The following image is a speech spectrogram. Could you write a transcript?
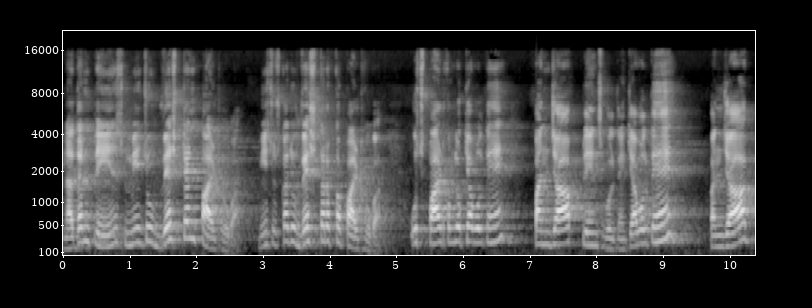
नदर्न प्लेन्स में जो वेस्टर्न पार्ट होगा। मीन्स उसका जो वेस्ट तरफ़ का पार्ट होगा। उस पार्ट को हम लोग क्या बोलते हैं? पंजाब प्लेन्स बोलते हैं। क्या बोलते हैं? पंजाब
